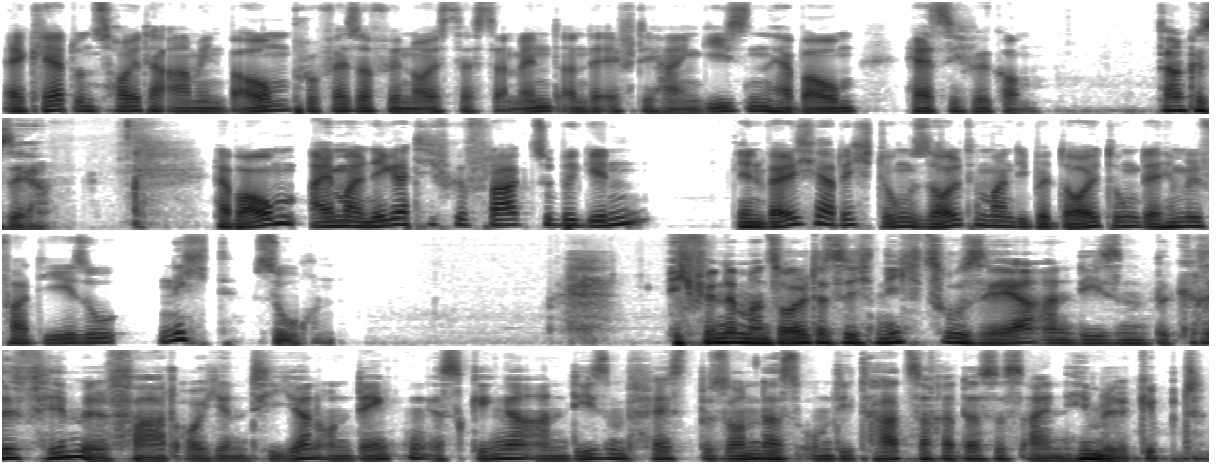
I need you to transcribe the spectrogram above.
erklärt uns heute Armin Baum, Professor für Neues Testament an der FTH in Gießen. Herr Baum, herzlich willkommen. Danke sehr. Herr Baum, einmal negativ gefragt zu Beginn. In welcher Richtung sollte man die Bedeutung der Himmelfahrt Jesu nicht suchen? Ich finde, man sollte sich nicht zu sehr an diesem Begriff Himmelfahrt orientieren und denken, es ginge an diesem Fest besonders um die Tatsache, dass es einen Himmel gibt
